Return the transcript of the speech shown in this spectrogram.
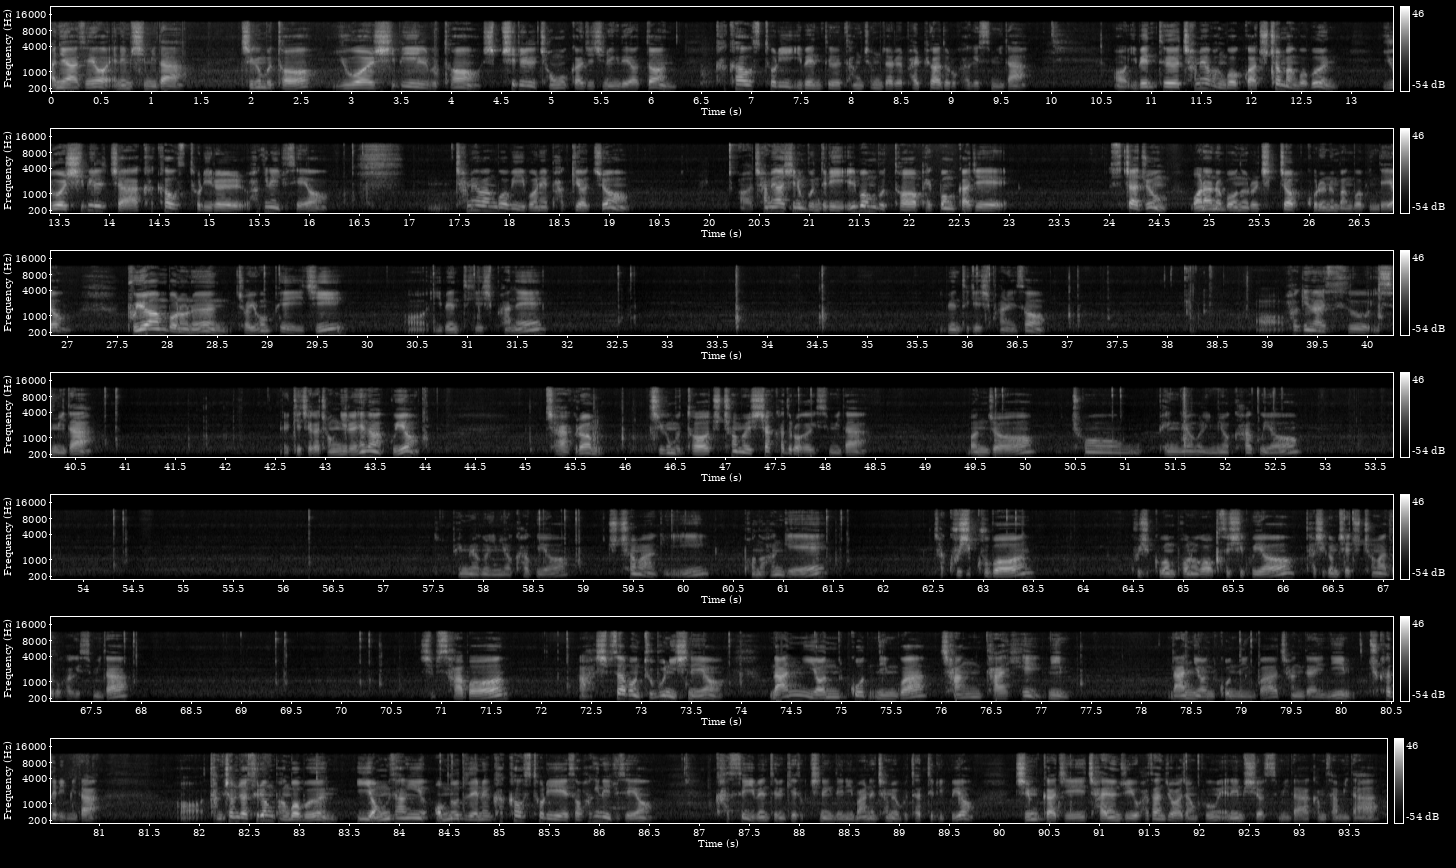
안녕하세요. NMC입니다. 지금부터 6월 12일부터 17일 정오까지 진행되었던 카카오 스토리 이벤트 당첨자를 발표하도록 하겠습니다. 어, 이벤트 참여 방법과 추천 방법은 6월 10일자 카카오 스토리를 확인해 주세요. 음, 참여 방법이 이번에 바뀌었죠. 어, 참여하시는 분들이 1번부터 100번까지 숫자 중 원하는 번호를 직접 고르는 방법인데요. 부여한 번호는 저희 홈페이지 어, 이벤트 게시판에 이벤트 게시판에서 어, 확인할 수 있습니다. 이렇게 제가 정리를 해놨고요. 자, 그럼 지금부터 추첨을 시작하도록 하겠습니다. 먼저 총 100명을 입력하고요. 100명을 입력하고요. 추첨하기 번호 1개. 자, 99번. 99번 번호가 없으시고요. 다시금 재추첨하도록 하겠습니다. 14번. 아, 14번 두 분이시네요. 난연꽃님과 장다혜님. 난연꽃님과 장다혜님 축하드립니다. 어, 당첨자 수령 방법은 이 영상이 업로드되는 카카오 스토리에서 확인해 주세요. 카스 이벤트는 계속 진행되니 많은 참여 부탁드리고요. 지금까지 자연주의 화산재 화장품 NMC였습니다. 감사합니다.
